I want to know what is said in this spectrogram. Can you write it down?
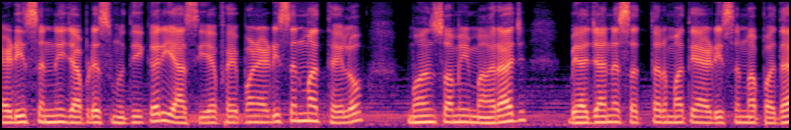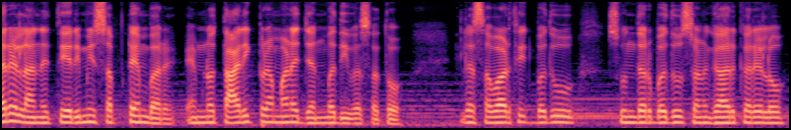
એડિસનની જ આપણે સ્મૃતિ કરી. આ સીએફઆઈ પણ એડિસનમાં જ થયેલો. મહંત સ્વામી મહારાજ બે હજાર ને સત્તરમાં ત્યાં એડિસનમાં પધારેલા અને તેરમી સપ્ટેમ્બર એમનો તારીખ પ્રમાણે જન્મદિવસ હતો. એટલે સવારથી જ બધું સુંદર બધું શણગાર કરેલો.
